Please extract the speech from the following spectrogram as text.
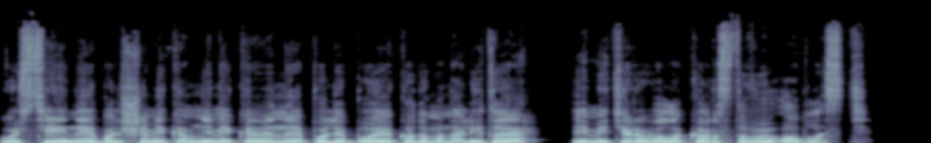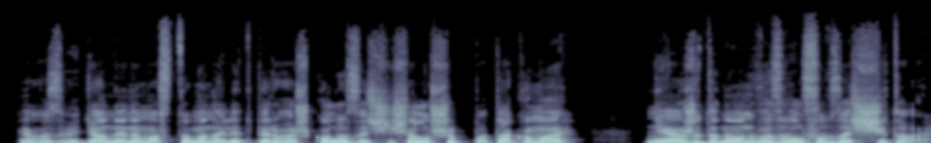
Усеянное большими камнями каменное поле боя кода Монолита имитировало карстовую область. Возведенный на мосту монолит первой школы защищал шип Потакума, неожиданно он вызвался в защиту.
